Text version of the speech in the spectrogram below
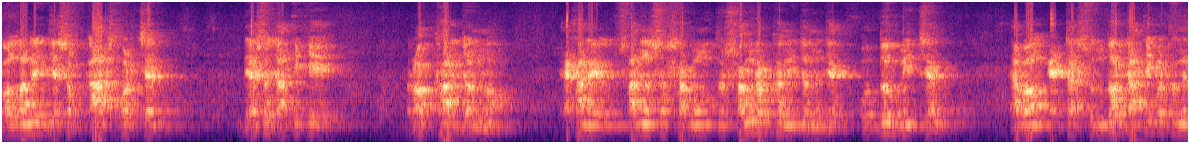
কল্যাণের যেসব কাজ করছেন দেশ ও জাতিকে রক্ষার জন্য, এখানে স্বাধীনতা সার্বভৌমত্ব সংরক্ষণের জন্য যে উদ্যোগ নিচ্ছেন এবং একটা সুন্দর জাতি গঠনে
